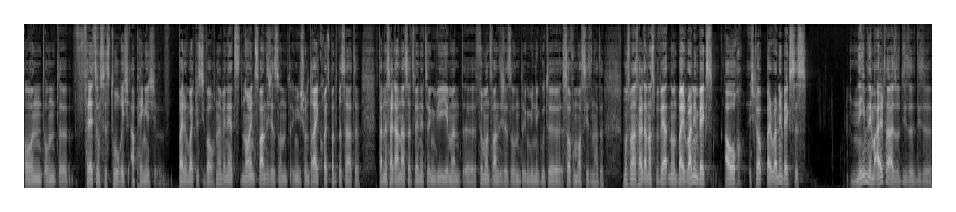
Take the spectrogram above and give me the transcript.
und, und äh, verletzungshistorisch abhängig äh, bei dem Wide Receiver auch. Ne? Wenn er jetzt 29 ist und irgendwie schon drei Kreuzbandrisse hatte, dann ist halt anders, als wenn jetzt irgendwie jemand äh, 25 ist und irgendwie eine gute Sophomore-Season hatte. Muss man das halt anders bewerten. Und bei Running Backs auch, ich glaube, bei Running Backs ist neben dem Alter, also diese, diese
